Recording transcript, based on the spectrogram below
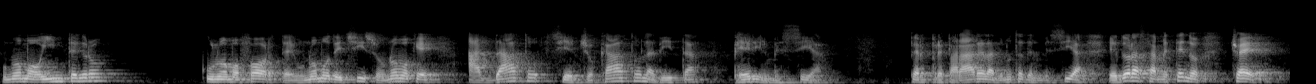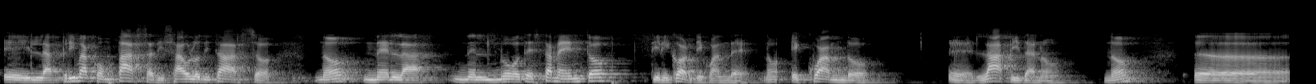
un uomo integro, un uomo forte, un uomo deciso, un uomo che ha dato, si è giocato la vita per il Messia, per preparare la venuta del Messia. Ed ora sta mettendo, cioè eh, la prima comparsa di Saulo di Tarso no? Nella, nel Nuovo Testamento, ti ricordi quando è? No? È quando eh, lapidano no? eh,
